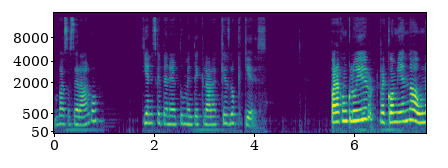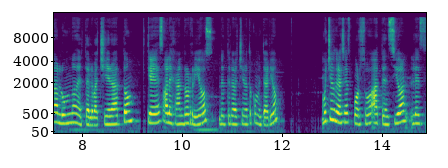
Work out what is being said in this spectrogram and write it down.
vas a hacer algo. Tienes que tener tu mente clara qué es lo que quieres. Para concluir, recomiendo a un alumno del telebachillerato, que es Alejandro Ríos, del telebachillerato comentario. Muchas gracias por su atención. Les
